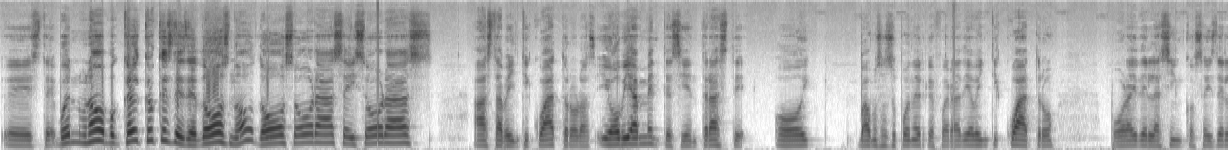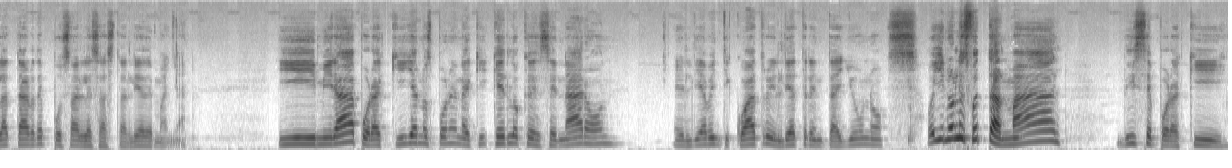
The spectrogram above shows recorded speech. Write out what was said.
Este, bueno, no, creo, creo que es desde 2, ¿no? 2 horas, 6 horas, hasta 24 horas. Y obviamente si entraste hoy, vamos a suponer que fuera día 24, por ahí de las 5 o 6 de la tarde, pues sales hasta el día de mañana. Y mira, por aquí ya nos ponen aquí qué es lo que cenaron el día 24 y el día 31. Oye, no les fue tan mal. Dice por aquí,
